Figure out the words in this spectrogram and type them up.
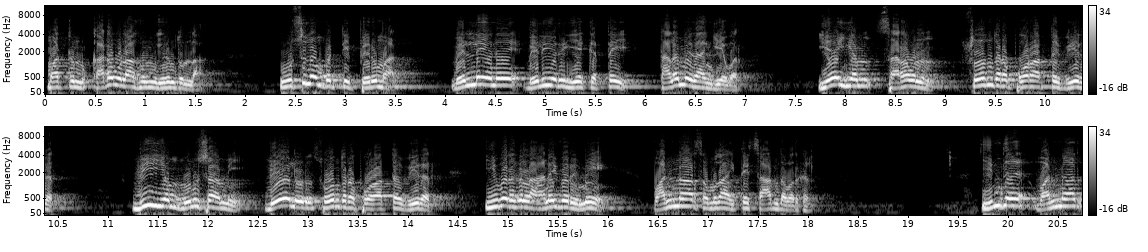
மற்றும் கடவுளாகவும் இருந்துள்ளார். உசுலம்பட்டி பெருமாள் வெள்ளையனே வெளியேறு இயக்கத்தை தலைமை தாங்கியவர். ஏ. எம். சரவணன் சுதந்திர போராட்ட வீரர். வி. எம். முனுசாமி வேலூர் சுதந்திர போராட்ட வீரர். இவர்கள் அனைவருமே வண்ணார் சமுதாயத்தை சார்ந்தவர்கள். இந்த வண்ணார்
